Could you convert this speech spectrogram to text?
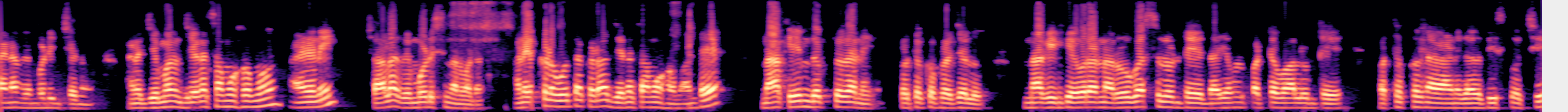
ఆయన వెంబడించాను. ఆయన జమ జన సమూహము ఆయనని చాలా వెంబడిస్తుంది అనమాట అండ్ ఎక్కడ పోతే అక్కడ జన సమూహం అంటే నాకేం దొరుకుతుందని ప్రతి ఒక్క ప్రజలు. నాకు ఇంకెవరన్నా రోగస్తులు ఉంటే దయ్యములు పట్టే వాళ్ళు ఉంటే ప్రతి ఒక్కరిని ఆయన దగ్గర తీసుకొచ్చి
